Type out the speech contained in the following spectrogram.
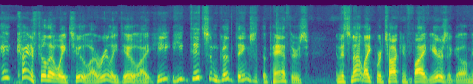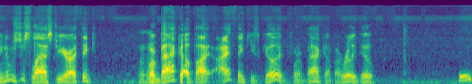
I kind of feel that way too. I really do. I he he did some good things with the Panthers, and it's not like we're talking five years ago. I mean, it was just last year. I think Mhm. for a backup, I I think he's good for a backup. I really do. He-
